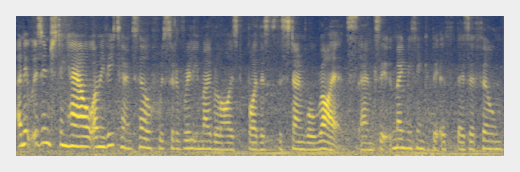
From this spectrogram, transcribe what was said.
And it was interesting how, I mean, Vito himself was sort of really mobilised by the, the Stonewall riots, um, because it made me think a bit of there's a film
